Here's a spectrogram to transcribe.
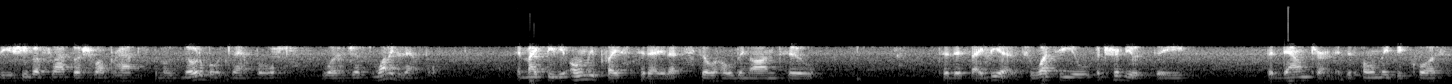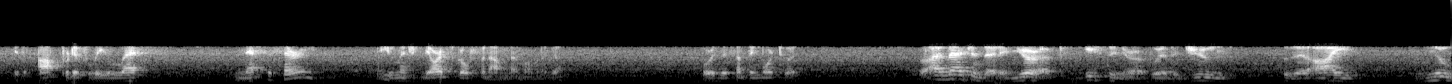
the Yeshiva Flatbush, while perhaps the most notable example, was just one example. It might be the only place today that's still holding on to to this idea. To what do you attribute the the downturn? Is it only because it's operatively less necessary? You mentioned the ArtScroll phenomenon a moment ago. Or is there something more to it? Well, I imagine that in Europe, Eastern Europe, where the Jews that I knew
